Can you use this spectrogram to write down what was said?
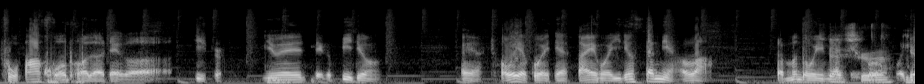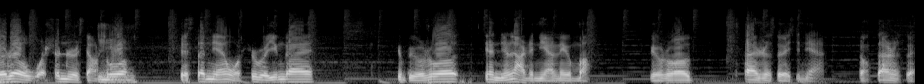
触发活泼的这个机制，因为这个毕竟，哎呀，愁也过一天，烦也过，已经三年了，什么都应该确去做。实我觉得我甚至想说，嗯。这三年我是不是应该，就比如说像您俩这年龄吧，比如说三十岁今年整三十岁，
